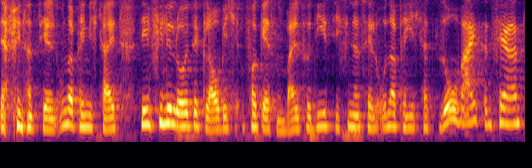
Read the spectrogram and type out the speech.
der finanziellen Unabhängigkeit, den viele Leute, glaube ich, vergessen, weil für die ist die finanzielle Unabhängigkeit so weit entfernt,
